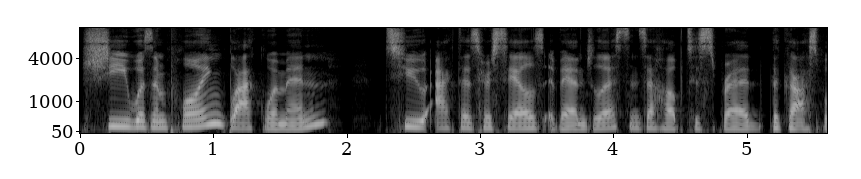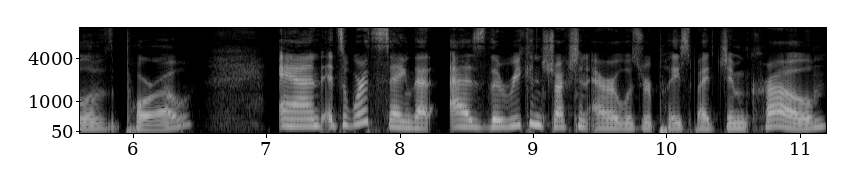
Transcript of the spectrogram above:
She was employing Black women to act as her sales evangelists and to help to spread the gospel of the Poro. And it's worth saying that as the Reconstruction era was replaced by Jim Crow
